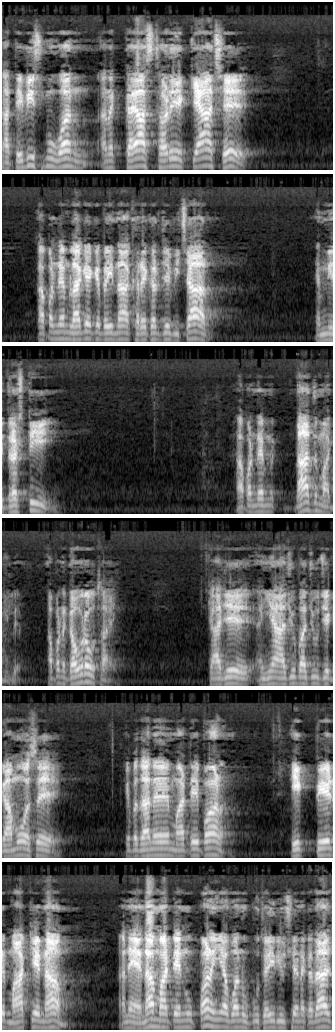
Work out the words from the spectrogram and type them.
આ તેવીસમું વન અને કયા સ્થળે ક્યાં છે? આપણને એમ લાગે કે ભાઈ ના, ખરેખર જે વિચાર, એમની દ્રષ્ટિ આપણને એમ દાદ માગી લે. આપણને ગૌરવ થાય. કે આજે અહીંયા આજુબાજુ જે ગામો હશે, એ બધાને માટે પણ એક પેડ મા કે નામ અને એના માટેનું પણ અહીંયા વન ઊભું થઈ રહ્યું છે અને કદાચ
